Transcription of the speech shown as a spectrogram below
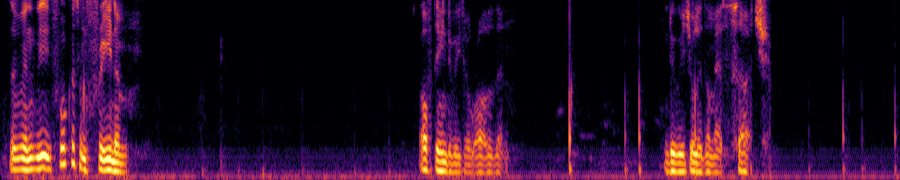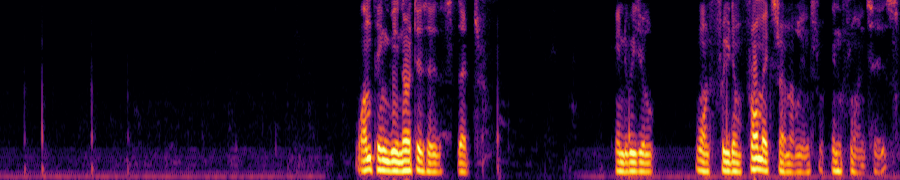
So when we focus on freedom of the individual rather than individualism as such, one thing we notice is that individual want freedom from external influences.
